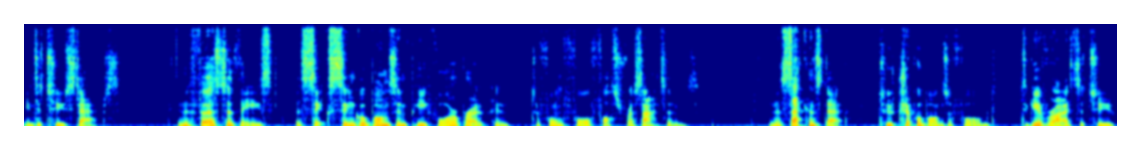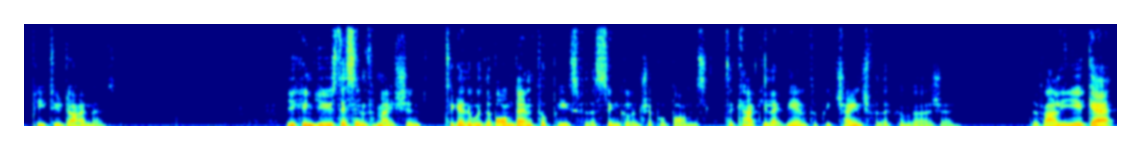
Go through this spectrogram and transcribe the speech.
into two steps. In the first of these, the six single bonds in P4 are broken to form four phosphorus atoms. In the second step, two triple bonds are formed to give rise to two P2 dimers. You can use this information together with the bond enthalpies for the single and triple bonds to calculate the enthalpy change for the conversion. The value you get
